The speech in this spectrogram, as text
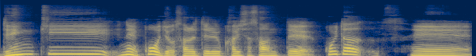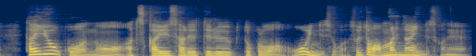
電気ね、工事をされている会社さんって、こういった、えー太陽光の扱いされてるところは多いんでしょうか？それともあんまりないんですかね？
